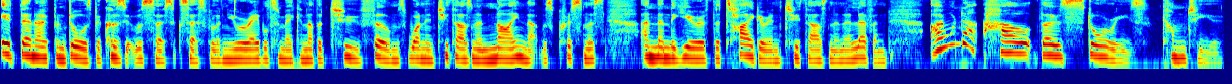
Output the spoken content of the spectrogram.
It then opened doors because it was so successful, and you were able to make another two films one in 2009, that was Christmas, and then The Year of the Tiger in 2011. I wonder how those stories come to you.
